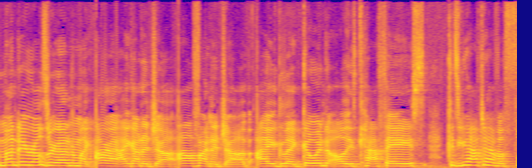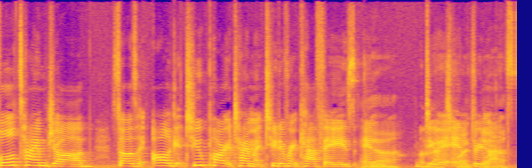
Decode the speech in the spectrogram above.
Monday rolls around. I'm like, all right, I got a job. I'll find a job. I like go into all these cafes because you have to have a full time job. So I was like, oh, I'll get two part time at two different cafes and Yeah, do it in three yeah. months.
